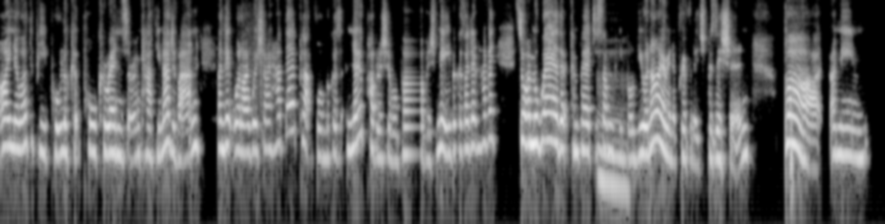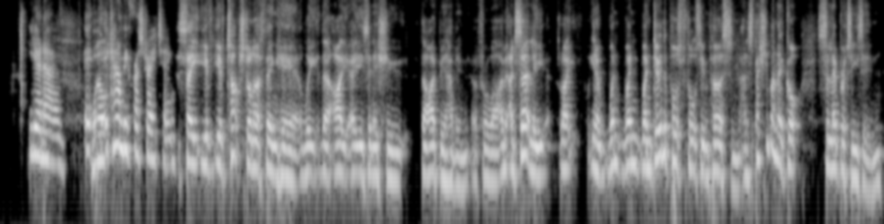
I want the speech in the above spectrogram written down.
I know other people look at Paul Kerensa and Cathy Madavan and think, well, I wish I had their platform because no publisher will publish me because I don't have it. So I'm aware that compared to some mm. people, you and I are in a privileged position. But I mean, you know it, well, it can be frustrating say you've, you've touched on a thing here we that i is an issue that I've been having for a while. I mean, and certainly, like you know, when when when doing the pause for thoughts in person, and especially when they've got celebrities in,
